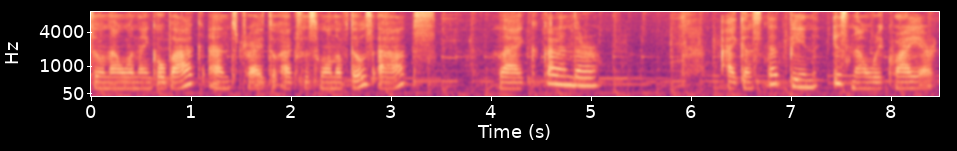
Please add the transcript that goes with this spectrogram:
So now when I go back and try to access one of those apps, like calendar, I can see that pin is now required.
